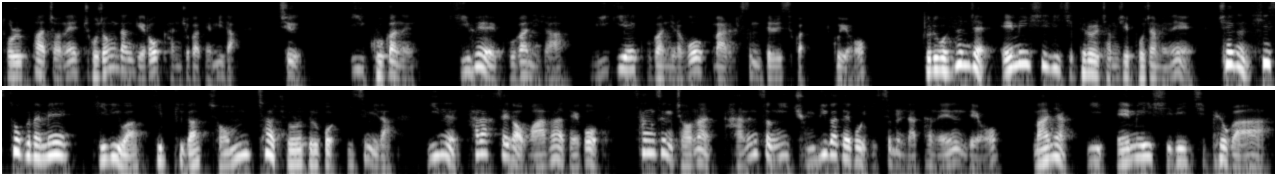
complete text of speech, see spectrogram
돌파 전에 조정 단계로 간주가 됩니다. 즉, 이 구간은 기회의 구간이자 위기의 구간이라고 말씀드릴 수가 있고요. 그리고 현재 MACD 지표를 잠시 보자면은 최근 히스토그램의 길이와 깊이가 점차 줄어들고 있습니다. 이는 하락세가 완화되고 상승 전환 가능성이 준비가 되고 있음을 나타내는데요. 만약 이 MACD 지표가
